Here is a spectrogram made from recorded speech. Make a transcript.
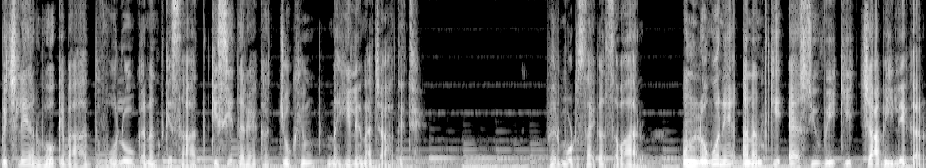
पिछले अनुभव के बाद वो लोग अनंत के साथ किसी तरह का जोखिम नहीं लेना चाहते थे। फिर मोटरसाइकिल सवार उन लोगों ने अनंत की एसयूवी की चाबी लेकर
